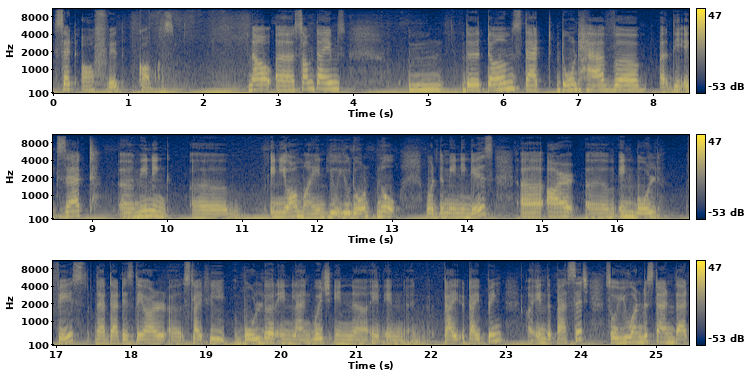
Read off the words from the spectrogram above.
set off with commas. Now, uh, sometimes um, the terms that don't have uh, uh, the exact uh, meaning uh, in your mind, you, you don't know what the meaning is, uh, are um, in bold face that that is they are uh, slightly bolder in language in uh, in, in, in ty typing uh, in the passage. So you understand that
